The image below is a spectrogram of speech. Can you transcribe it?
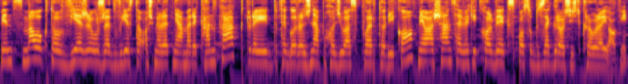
Więc mało kto wierzył, że 28-letnia Amerykanka, której do tego rodzina pochodziła z Puerto Rico, miała szansę w jakikolwiek sposób zagrozić Crowleyowi.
